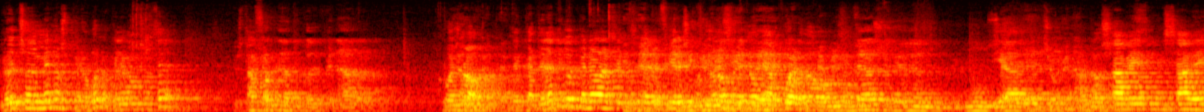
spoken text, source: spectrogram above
lo he hecho de menos, pero bueno, ¿qué le vamos a hacer? Está catedrático de penal. Pues no, el catedrático de penal al que tú te refieres, cuyo nombre no me acuerdo, Representante de la Asociación Mundial de Derecho Penal. lo sabe, sabe,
